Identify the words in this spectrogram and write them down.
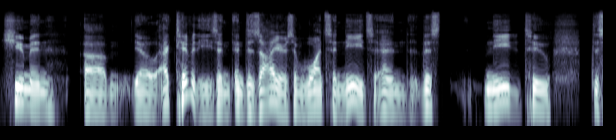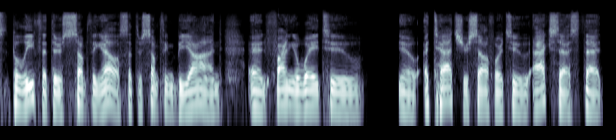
human um, you know activities and, and desires and wants and needs and this need to this belief that there's something else that there's something beyond and finding a way to you know attach yourself or to access that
